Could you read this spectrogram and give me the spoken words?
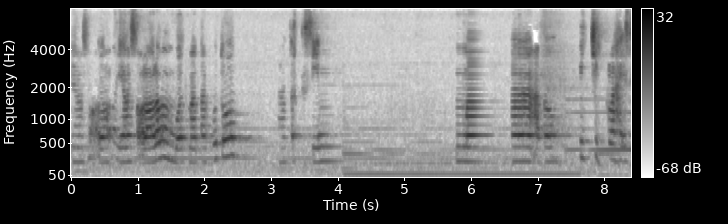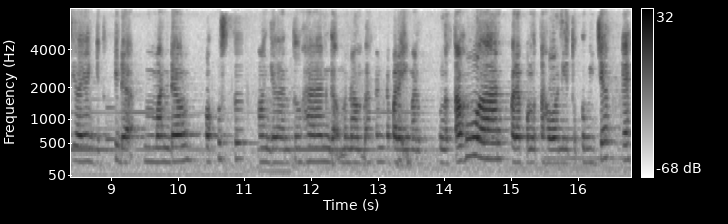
Yang seolah yang seolah-olah membuat mataku tuh uh, terkesima atau picik lah istilahnya gitu. Tidak memandang fokus ke panggilan Tuhan nggak menambahkan kepada iman pengetahuan kepada pengetahuan itu kebijak eh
